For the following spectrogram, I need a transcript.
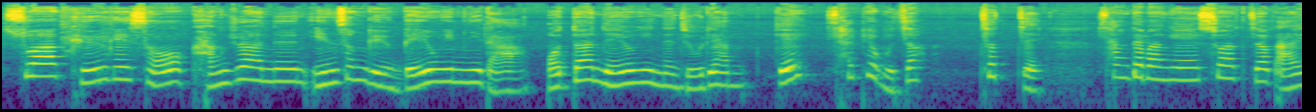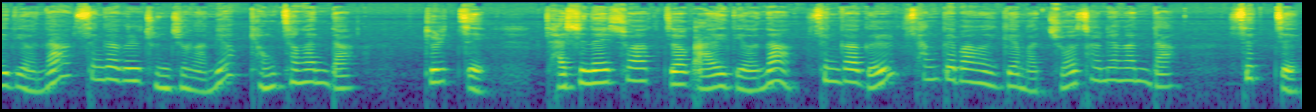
수학 교육에서 강조하는 인성교육 내용입니다. 어떠한 내용이 있는지 우리 함께 살펴보죠. 첫째, 상대방의 수학적 아이디어나 생각을 존중하며 경청한다. 둘째, 자신의 수학적 아이디어나 생각을 상대방에게 맞추어 설명한다. 셋째,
